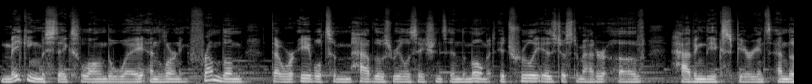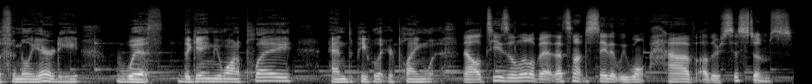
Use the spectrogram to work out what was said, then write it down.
making mistakes along the way, and learning from them that we're able to have those realizations in the moment. It truly is just a matter of having the experience and the familiarity with the game you want to play and the people that you're playing with. Now, I'll tease a little bit. That's not to say that we won't have other systems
